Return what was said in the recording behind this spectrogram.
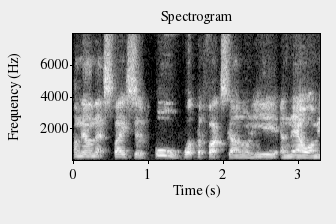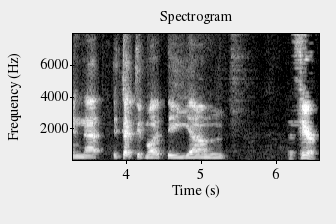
I'm now in that space of oh, what the fuck's going on here? And now I'm in that detective mode. The um, the fear.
